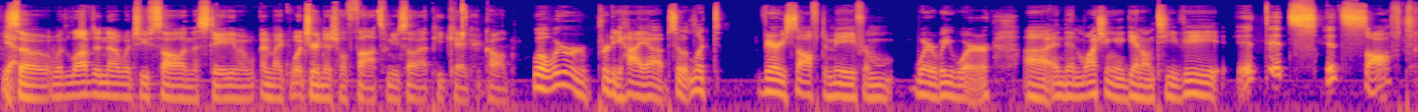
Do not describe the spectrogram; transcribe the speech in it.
Yeah. So would love to know what you saw in the stadium and, and like what's your initial thoughts when you saw that PK get called. Well, we were pretty high up, so it looked very soft to me from where we were, uh, and then watching again on TV, it, it's it's soft,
